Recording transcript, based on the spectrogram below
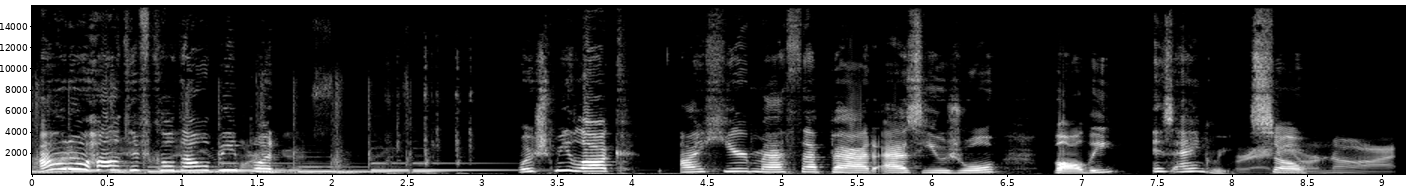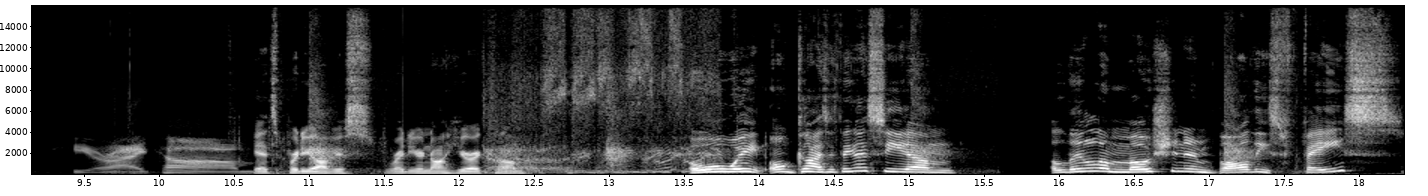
I don't know how difficult that will be, but wish me luck. I hear math that bad, as usual. Baldi is angry, so... not, here I come. Yeah, it's pretty obvious. Ready or not, here I come. Oh, wait. Oh, guys, I think I see, um, a little emotion in Baldi's face.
